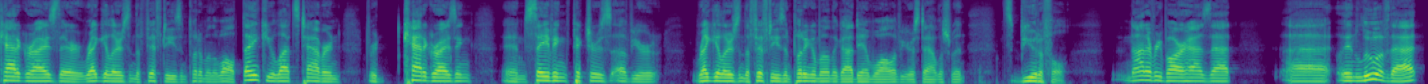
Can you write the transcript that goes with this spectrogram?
categorized their regulars in the 50s and put them on the wall. Thank you, Lutz Tavern, for categorizing and saving pictures of your regulars in the 50s and putting them on the goddamn wall of your establishment. It's beautiful. Not every bar has that. Uh, in lieu of that,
